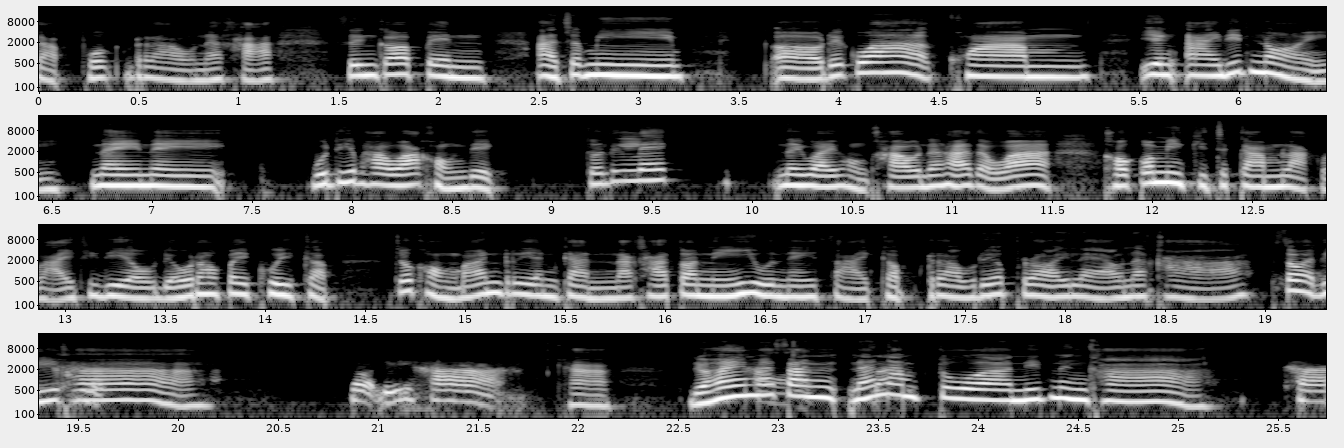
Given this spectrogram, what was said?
กับพวกเรานะคะ ซึ่งก็เป็นอาจจะมีเอ่อเรียกว่าความเอียงอายนิดหน่อยในในวุฒิภาวะของเด็กตัวเล็กๆในวัยของเขานะคะ แต่ว่าเขาก็มีกิจกรรมหลากหลายทีเดียว เดี๋ยวเราไปคุยกับ เจ้าของบ้านเรียนกันนะคะ ตอนนี้อยู่ในสายกับเราเรียบร้อยแล้วนะคะ สวัสดีค่ะ สวัสดีค่ะ ค่ะ เดี๋ยวให้แม่ซันแนะนำตัวนิดนึงค่ะ ค่ะ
